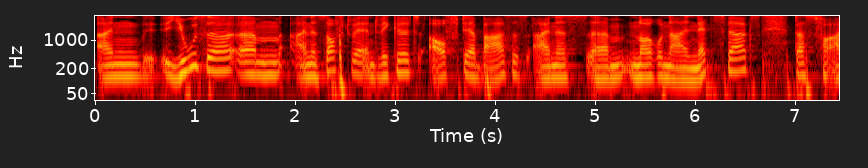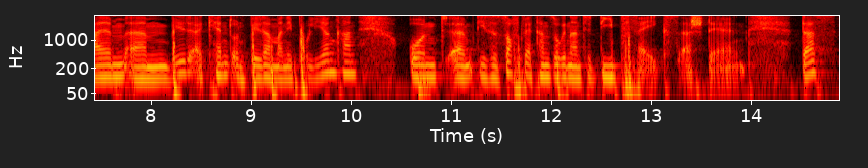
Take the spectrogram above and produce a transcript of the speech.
ein User ähm, eine Software entwickelt auf der Basis eines ähm, neuronalen Netzwerks, das vor allem ähm, Bilder erkennt und Bilder manipulieren kann. Und ähm, diese Software kann sogenannte Deepfakes erstellen. Das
